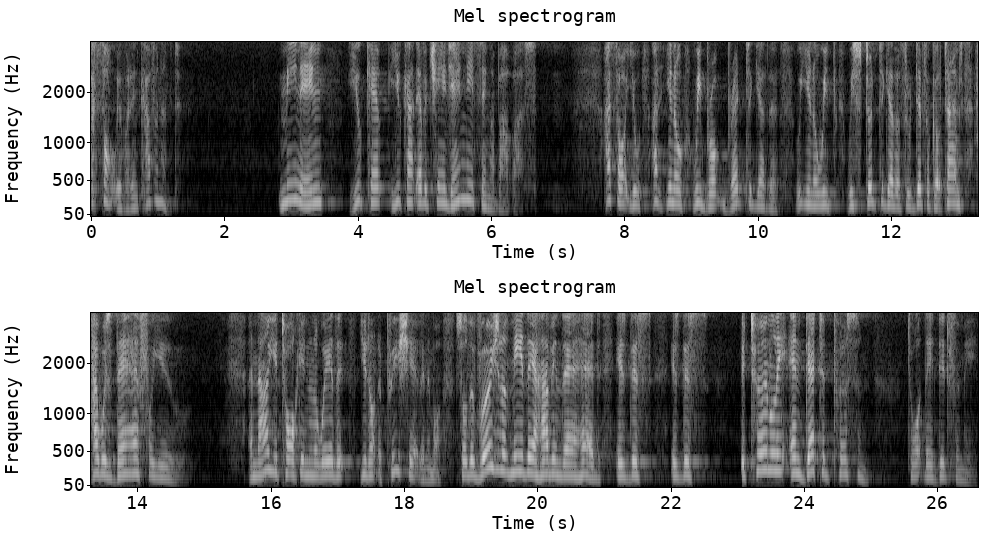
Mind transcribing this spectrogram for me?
I thought we were in covenant. Meaning, you can't, you can't ever change anything about us. I thought you, I, you know, we broke bread together. We, you know, we, we stood together through difficult times. I was there for you. And now you're talking in a way that you don't appreciate anymore. So the version of me they have in their head is this, is this eternally indebted person to what they did for me.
